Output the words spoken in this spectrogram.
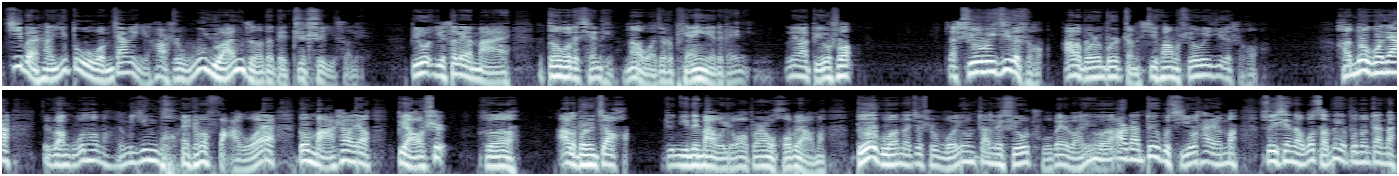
基本上一度我们加个引号是无原则的得支持以色列。比如以色列买德国的潜艇，那我就是便宜也得给你。另外，比如说，在石油危机的时候，阿拉伯人不是整西方吗？石油危机的时候，很多国家软骨头嘛，什么英国呀、什么法国呀，都马上要表示和阿拉伯人交好，就你得卖我油啊，不然我活不了嘛。德国呢，就是我用战略石油储备吧，因为二战对不起犹太人嘛，所以现在我怎么也不能站在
